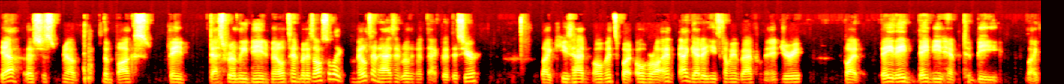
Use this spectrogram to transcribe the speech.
yeah, that's just you know the Bucks. They desperately need Middleton, but it's also like Middleton hasn't really been that good this year. Like he's had moments, but overall, and I get it, he's coming back from an injury, but they they they need him to be like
